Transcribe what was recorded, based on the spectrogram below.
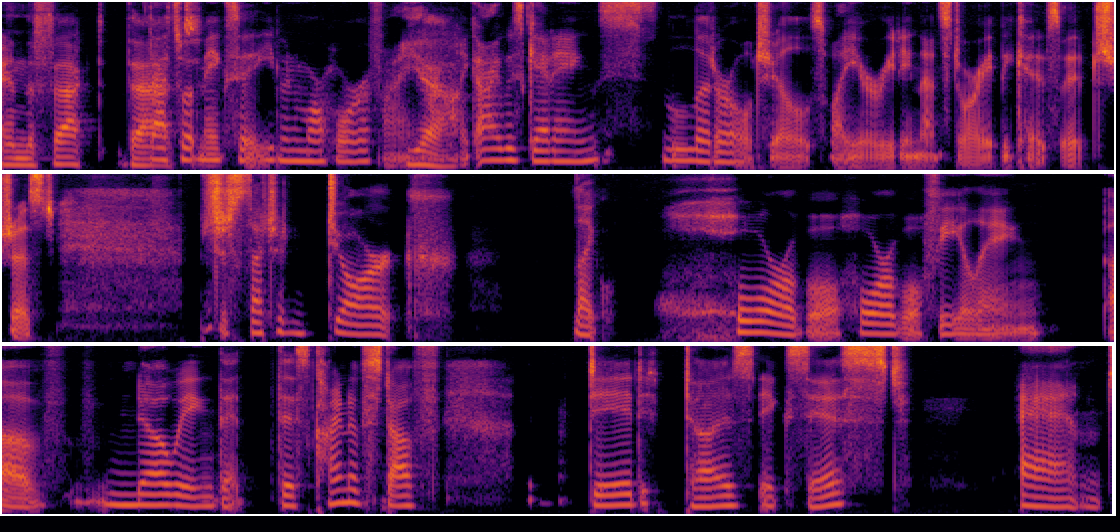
And the fact that That's what makes it even more horrifying. Yeah. Like I was getting literal chills while you were reading that story because it's just it's just such a dark like horrible horrible feeling of knowing that this kind of stuff did does exist and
